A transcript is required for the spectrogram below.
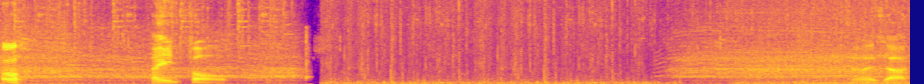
Oh, painful. Oh, he's out.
